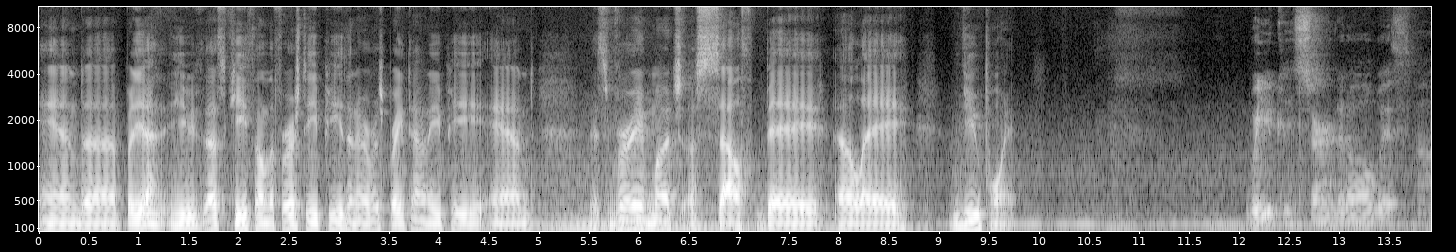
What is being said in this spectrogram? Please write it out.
And uh, but yeah, he that's Keith on the first EP, the Nervous Breakdown EP, and it's very much a South Bay, LA viewpoint. Were you concerned at all with um,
